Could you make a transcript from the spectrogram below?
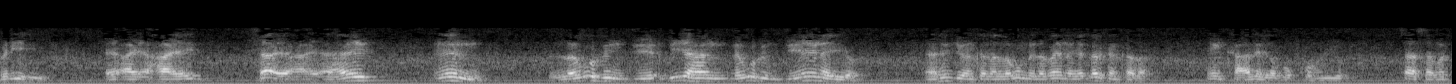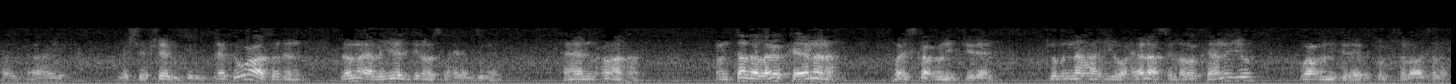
beryihii ee ay ahayd shaa'ica ay ahayd in lagu rinji biyahan lagu rinjiyeynayo rinjigankada lagu midabeynayo dharkankada in kaadi lagu qooyo saasaa marka muxuu ahay la sheeg sheegi jiray laakiin waxaasoo dhan looma abayeeli jirin oo iska xidhan jireen muxuu ahaa cuntada laga keenana way iska cuni jireen jubnaha iyo waxyaalahaasi looga keenayo waa cuni jiray rasuulku sal ly slam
